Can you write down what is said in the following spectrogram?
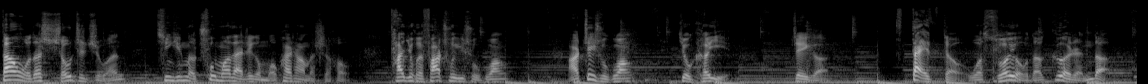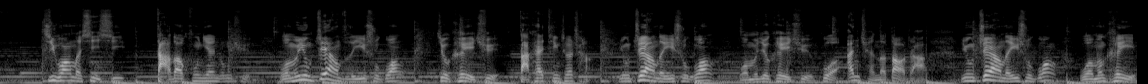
当我的手指指纹轻轻地触摸在这个模块上的时候，它就会发出一束光，而这束光就可以。这个带着我所有的个人的激光的信息打到空间中去。我们用这样子的一束光就可以去打开停车场，用这样的一束光，我们就可以去过安全的道闸。用这样的一束光，我们可以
